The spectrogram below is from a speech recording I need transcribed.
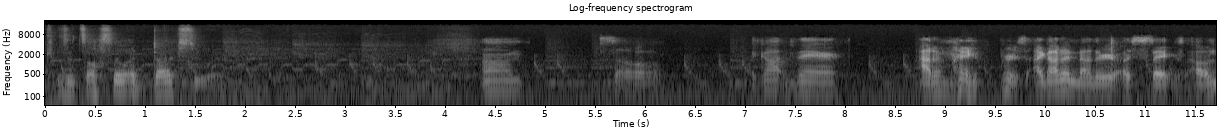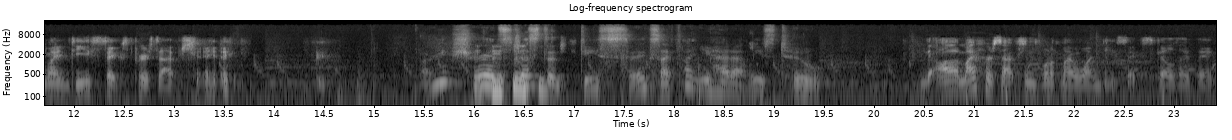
because it's also a dark sewer. Um, so I got there out of my pers- I got another a six on my D6 perception. Are you sure it's just a D6? I thought you had at least two. uh, my perception's one of my one D6 skills, I think.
